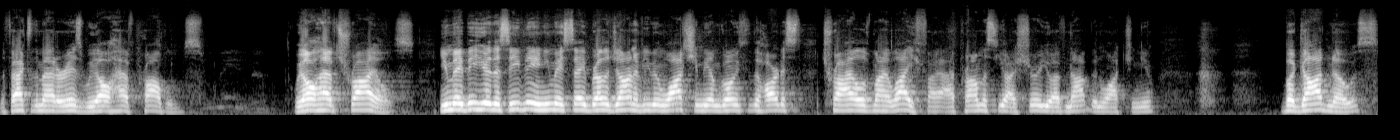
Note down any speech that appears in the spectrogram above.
The fact of the matter is, we all have problems. We all have trials. You may be here this evening and you may say, Brother John, have you been watching me? I'm going through the hardest trial of my life. I, I promise you, I assure you, I've not been watching you. But God knows.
